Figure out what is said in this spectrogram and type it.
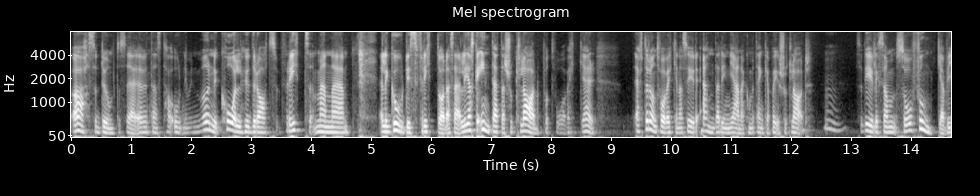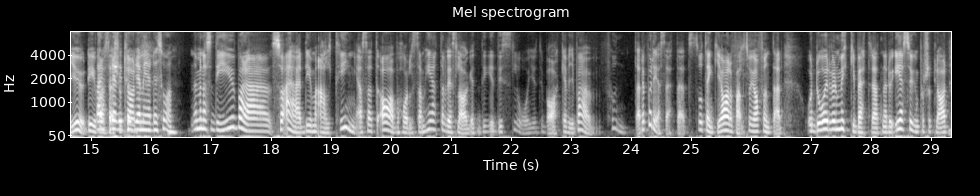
ah, så dumt att säga, jag vill inte ens ta orden i min mun, kolhydratsfritt, men, eh, eller godisfritt då, där, så här, eller jag ska inte äta choklad på två veckor. Efter de två veckorna så är det enda din hjärna kommer tänka på är choklad. Mm. Så det är liksom, så funkar vi ju. Det är ju Varför bara är vi programmerade så? Nej men alltså det är ju bara, så är det ju med allting. Alltså att avhållsamhet av det slaget, det, det slår ju tillbaka. Vi bara funtade på det sättet. Så tänker jag i alla fall, så jag funtad. Och då är det väl mycket bättre att när du är sugen på choklad,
